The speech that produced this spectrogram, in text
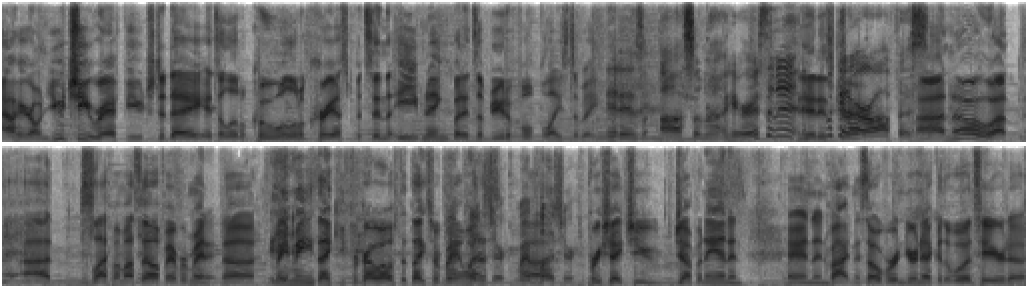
out here on Yuchi Refuge today. It's a little cool, a little crisp. It's in the evening, but it's a beautiful place to be. It is awesome out here, isn't it? It is Look at our office. I know. I, I slapping myself every minute. Uh, Mimi, thank you for co-hosting. Thanks for My being with us. pleasure. My Uh, pleasure. Appreciate you jumping in and and inviting us over in your neck of the woods here to,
